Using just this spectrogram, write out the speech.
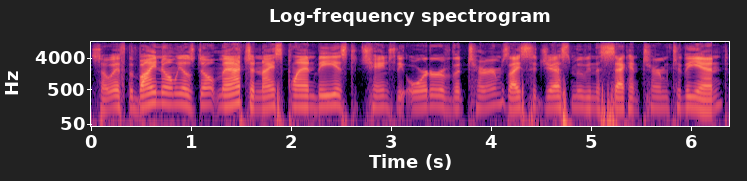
So if the binomials don't match, a nice plan B is to change the order of the terms. I suggest moving the second term to the end.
